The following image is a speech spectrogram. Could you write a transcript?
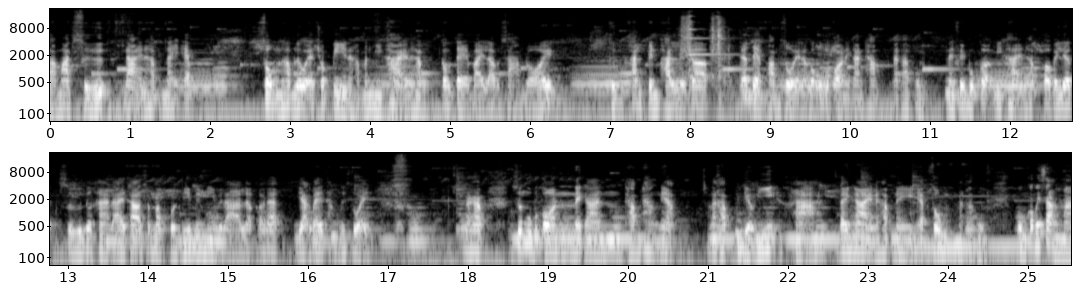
สามารถซื้อได้นะครับในแอปส้มนะครับเรียกว่าแอปช้อปปีนะครับมันมีขายนะครับตั้งแต่ใบละ300 ถึงขั้นเป็นพันเลยก็แล้วแต่ความสวยแล้วก็อุปกรณ์ในการทำนะครับผมใน Facebook ก็มีขายนะครับก็ไปเลือกซื้อเลือกหาได้ถ้าสำหรับคนที่ไม่มีเวลาแล้วก็อยากได้ถังสวยๆนะครับ ซึ่งอุปกรณ์ในการทำถังเนี่ยนะครับเดี๋ยวนี้หาได้ง่ายนะครับในแอปส้มนะครับผมผมก็ไปสั่งมา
